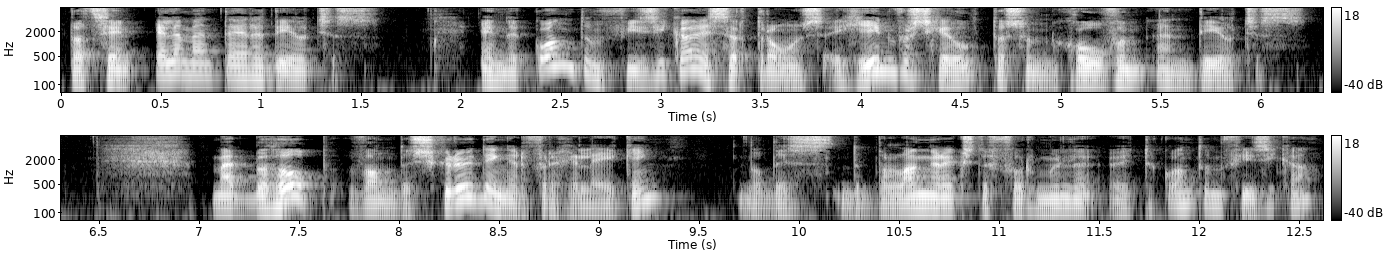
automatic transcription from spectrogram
Dat zijn elementaire deeltjes. In de kwantumfysica is er trouwens geen verschil tussen golven en deeltjes. Met behulp van de Schrödinger-vergelijking, dat is de belangrijkste formule uit de kwantumfysica,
